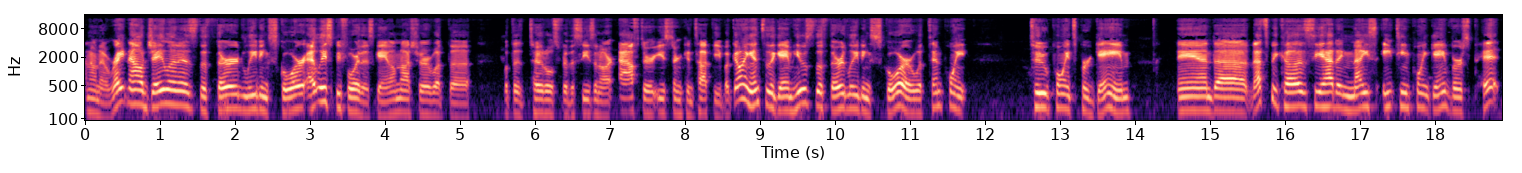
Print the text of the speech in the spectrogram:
I don't know. Right now, Jalen is the third leading scorer, at least before this game. I'm not sure what the what the totals for the season are after Eastern Kentucky, but going into the game, he was the third leading scorer with 10.2 points per game, and uh, that's because he had a nice 18 point game versus Pitt.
